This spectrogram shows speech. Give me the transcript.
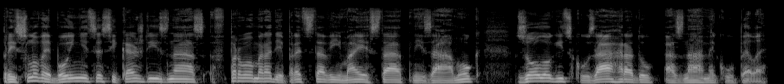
Pri slove bojnice si každý z nás v prvom rade predstaví majestátny zámok, zoologickú záhradu a známe kúpele.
